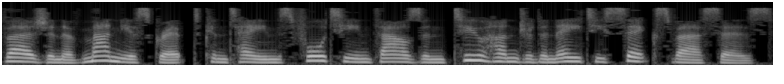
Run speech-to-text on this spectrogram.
version of manuscript contains 14,286 verses.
